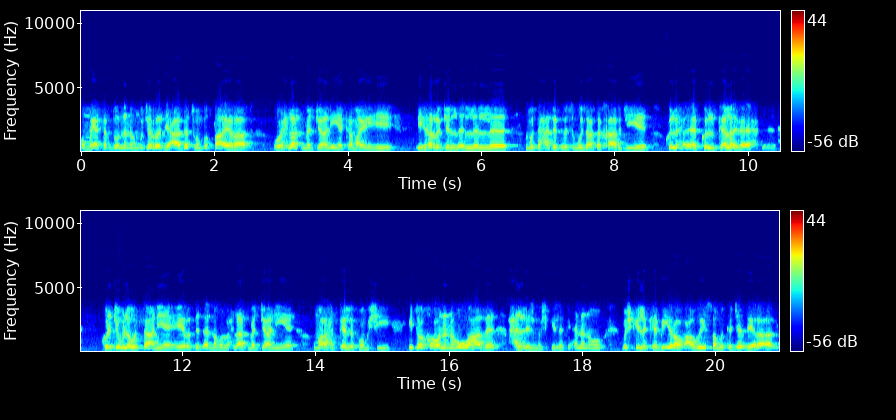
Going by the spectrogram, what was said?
هم يعتقدون إنه مجرد إعادتهم بالطائرات ورحلات مجانية كما يهرج المتحدث باسم وزاره الخارجية كل كل كل جملة والثانية يردد أنه الرحلات مجانية وما راح تكلفهم شيء. يتوقعون أنه هو هذا حل المشكلة في ان أنه مشكلة كبيرة وعويصة متجذرة هذه.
